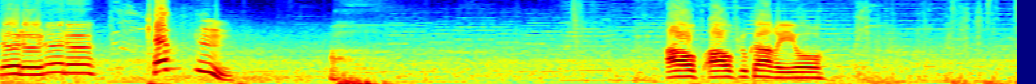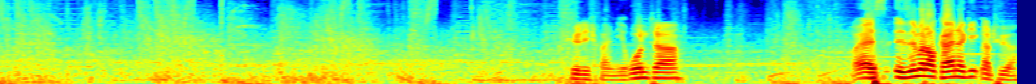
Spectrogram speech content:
Nö, nö, nö, nö. Unten! Oh. Auf, auf, Lucario! Natürlich fallen die runter. Es ist immer noch keine Gegnertür.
